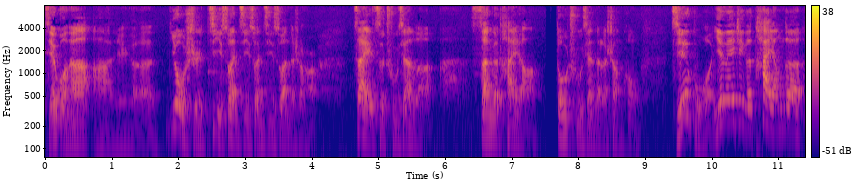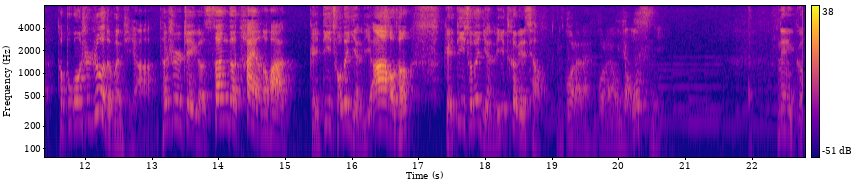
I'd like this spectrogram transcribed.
结果呢？啊，这个又是计算、计算、计算的时候，再一次出现了三个太阳都出现在了上空。结果，因为这个太阳的它不光是热的问题啊，它是这个三个太阳的话给地球的引力啊，好疼，给地球的引力特别强。你过来，来，你过来，我咬死你。那个。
